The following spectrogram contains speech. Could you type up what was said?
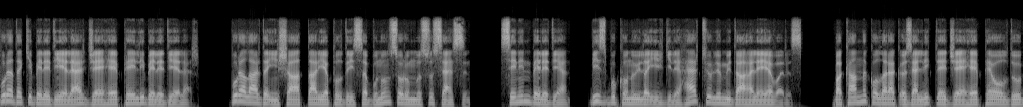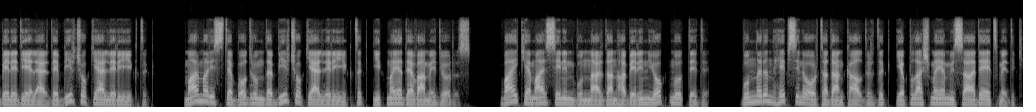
Buradaki belediyeler CHP'li belediyeler. Buralarda inşaatlar yapıldıysa bunun sorumlusu sensin. Senin belediyen. Biz bu konuyla ilgili her türlü müdahaleye varız. Bakanlık olarak özellikle CHP olduğu belediyelerde birçok yerleri yıktık. Marmaris'te Bodrum'da birçok yerleri yıktık, yıkmaya devam ediyoruz. Bay Kemal senin bunlardan haberin yok mu, dedi. Bunların hepsini ortadan kaldırdık, yapılaşmaya müsaade etmedik.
